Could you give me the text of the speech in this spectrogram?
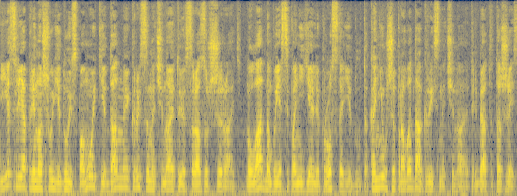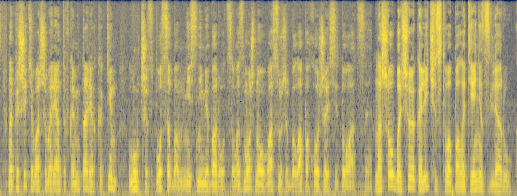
Если я приношу еду из помойки, данные крысы начинают ее сразу сжирать. Ну ладно бы, если бы они ели просто еду, так они уже провода грызть начинают. Ребят, это жесть. Напишите ваши варианты в комментариях, каким лучше способом мне с ними бороться. Возможно, у вас уже была похожая ситуация. Нашел большое количество полотенец для рук.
